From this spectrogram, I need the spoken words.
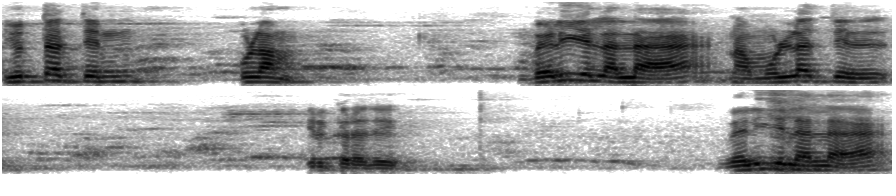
யுத்தத்தின் குளம் வெளியில் அல்ல நம் உள்ளத்தில் இருக்கிறது. வெளியில் அல்ல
